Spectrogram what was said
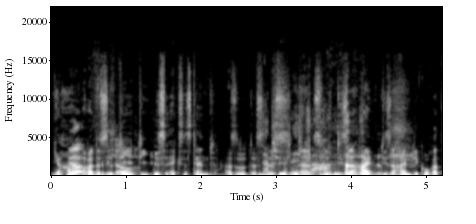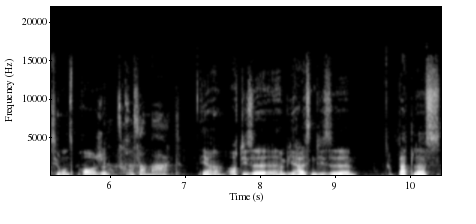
Ja, Ja, aber das, die, auch. die ist existent. Also das Natürlich, ist äh, klar. so diese, Heim, diese Heimdekorationsbranche. Ganz großer Markt. Ja, auch diese, äh, wie heißen diese Butlers?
